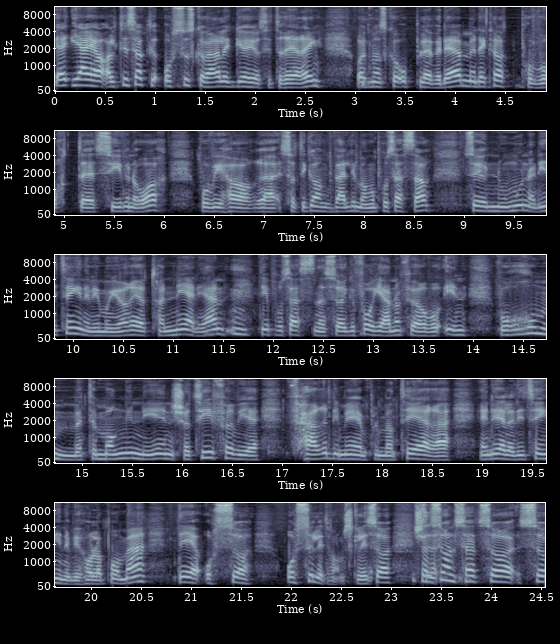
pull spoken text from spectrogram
jeg, jeg, har alltid sagt det også skal være litt gøy å sitte i regjering, og at man skal oppleve det. Men det er klart på vårt uh, syvende år, hvor vi har uh, satt i gang veldig mange prosesser, så er jo noen av de tingene vi må gjøre, er å ta ned igjen mm. de prosessene, sørge for å gjennomføre hvor, inn, hvor rommet til mange nye initiativ før vi er ferdig med å implementere en del av de tingene vi holder på med, det er også også litt vanskelig. Så, så sånn sett så, så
